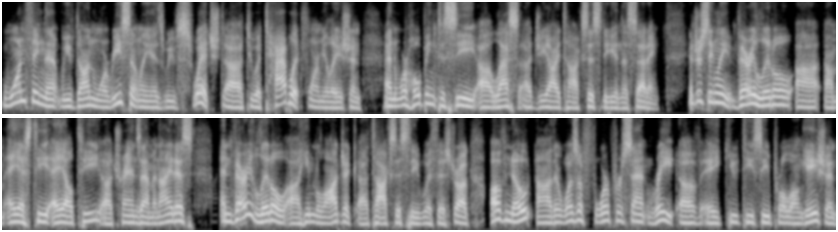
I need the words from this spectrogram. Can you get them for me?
One thing that we've done more recently is we've switched uh, to a tablet formulation, and we're hoping to see uh, less uh, GI toxicity in this setting. Interestingly, very little uh, um, AST, ALT, uh, transaminitis, and very little uh, hematologic uh, toxicity with this drug. Of note, uh, there was a 4% rate of a QTC prolongation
